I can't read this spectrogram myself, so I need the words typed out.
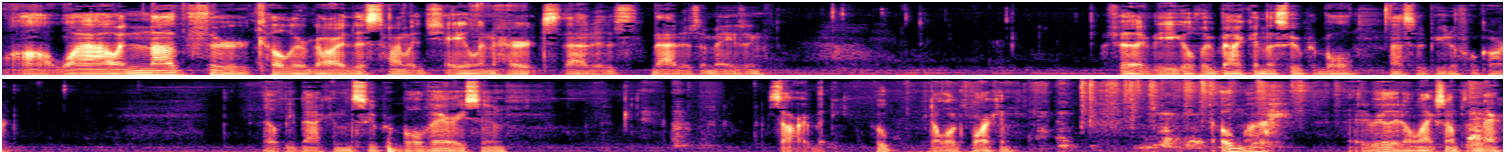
Oh, wow. Another color guard, this time with Jalen Hurts. That is, that is amazing. I feel like the Eagles will be back in the Super Bowl. That's a beautiful card. They'll be back in the Super Bowl very soon. Sorry, buddy. Oh, dog's barking. Oh my. I really don't like something there.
